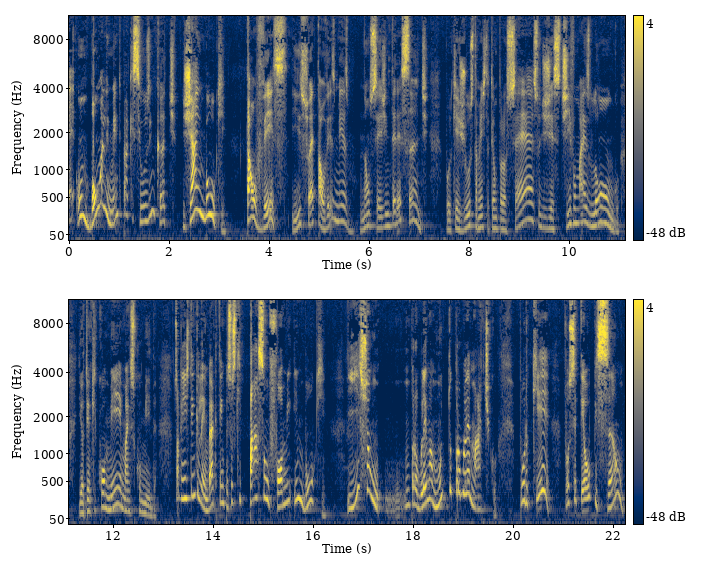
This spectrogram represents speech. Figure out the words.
é um bom alimento para que se use em cut. Já em bulk, talvez, e isso é talvez mesmo, não seja interessante, porque justamente eu tenho um processo digestivo mais longo e eu tenho que comer mais comida. Só que a gente tem que lembrar que tem pessoas que passam fome em bulk. E isso é um, um problema muito problemático, porque você tem a opção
